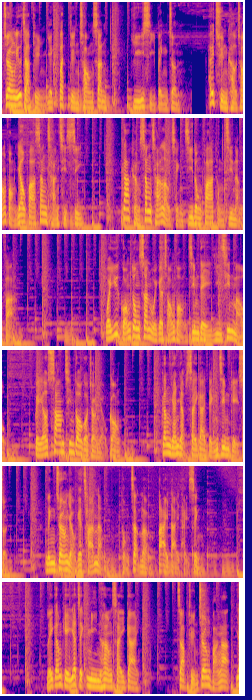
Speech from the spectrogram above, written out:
醬料集團亦不斷創新，與時並進，喺全球廠房優化生產設施，加強生產流程自動化同智能化。位於廣東新會嘅廠房佔地二千亩，備有三千多個醬油缸。更引入世界頂尖技術，令醬油嘅產能同質量大大提升。李錦記一直面向世界，集團將把握“一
